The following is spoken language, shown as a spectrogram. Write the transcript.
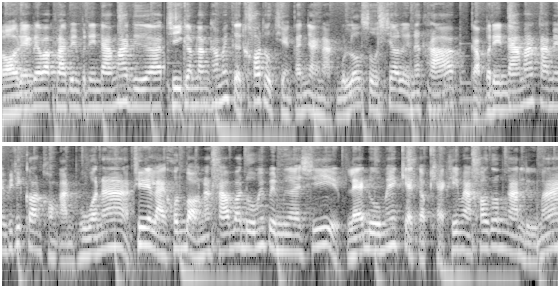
ก็เรียกได้ว่ากลายเป็นประเด็นดราม่าเดือดที่กำลังทำให้เกิดข้อถกเถียงกันอย่างหนักบนโลกโซเชียลเลยนะครับกับประเด็นดราม่าการเป็นพิธีกรของอันภูวนาที่หลายๆคนบอกนะครับว่าดูไม่เป็นมืออาชีพ และดูไม่เกียรติกับแขกที่มาเข้าร่วมงานหรือไม่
